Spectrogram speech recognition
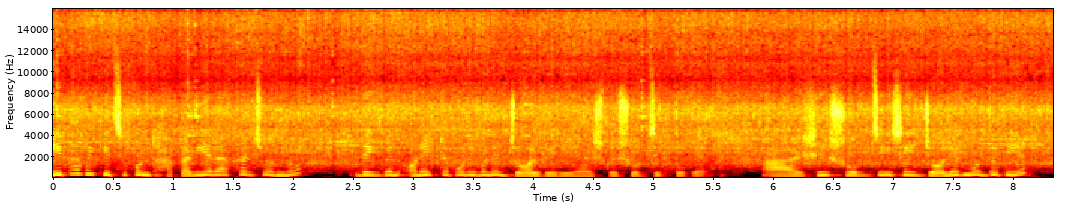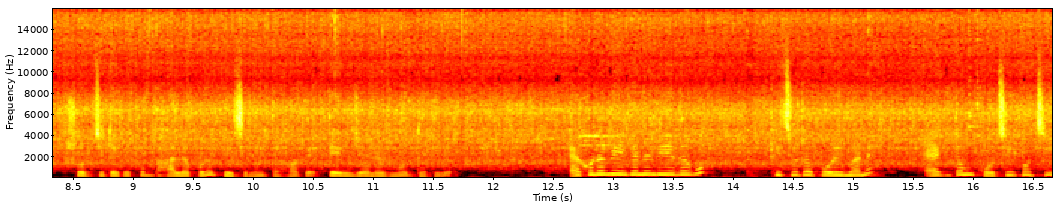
এইভাবে কিছুক্ষণ ঢাকা দিয়ে রাখার জন্য দেখবেন অনেকটা পরিমাণে জল বেরিয়ে আসবে সবজির থেকে। আর সেই সবজি, সেই জলের মধ্যে দিয়ে সবজিটাকে খুব ভালো করে বেছে নিতে হবে, তেল জলের মধ্যে দিয়ে। এখন আমি এখানে দিয়ে দেবো কিছুটা পরিমাণে একদম কচি কচি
